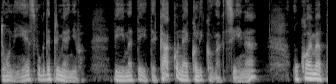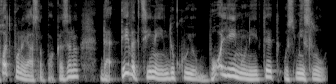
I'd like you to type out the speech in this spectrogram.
to nije svugde primenjivo. Vi imate i tekako nekoliko vakcina u kojima je potpuno jasno pokazano da te vakcine indukuju bolji imunitet u smislu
